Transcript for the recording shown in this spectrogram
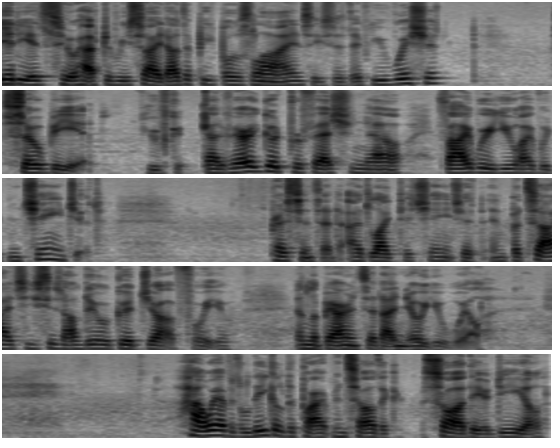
idiots who have to recite other people's lines. He said, If you wish it, so be it. You've got a very good profession now. If I were you, I wouldn't change it. Preston said, I'd like to change it. And besides, he says, I'll do a good job for you. And LeBaron said, I know you will. However, the legal department saw, the, saw their deal,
